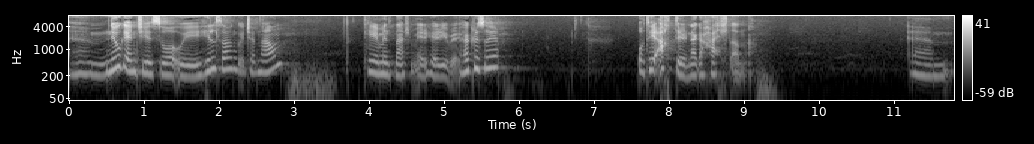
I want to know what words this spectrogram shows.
Um, nå kan jeg så i Hilsang i København. Det er myndene som er her i Høyresøye. Og det er atter noe helt annet. Um,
